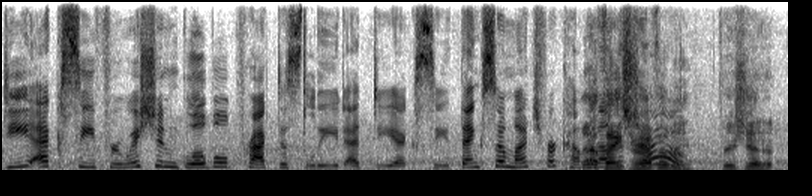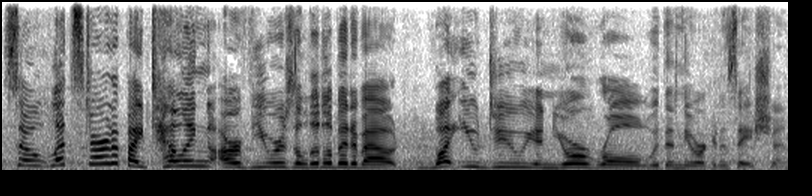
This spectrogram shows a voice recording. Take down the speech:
DXC Fruition Global Practice Lead at DXC. Thanks so much for coming on. yeah, thanks for having me, appreciate it. So let's start by telling our viewers a little bit about what you do in your role within the organization.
